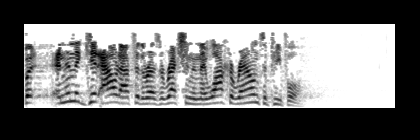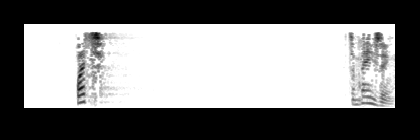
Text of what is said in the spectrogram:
But and then they get out after the resurrection and they walk around to people. What? It's amazing.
